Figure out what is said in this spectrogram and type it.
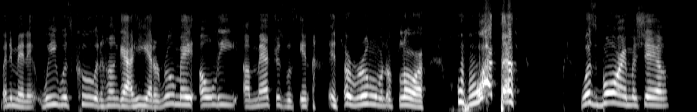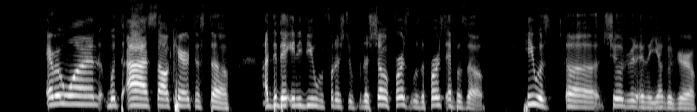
Wait a minute. We was cool and hung out. He had a roommate, only a mattress was in, in a room on the floor. What the what's boring, Michelle? Everyone with eyes saw character stuff. I did that interview for the, for the show. First was the first episode. He was uh children and a younger girl.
